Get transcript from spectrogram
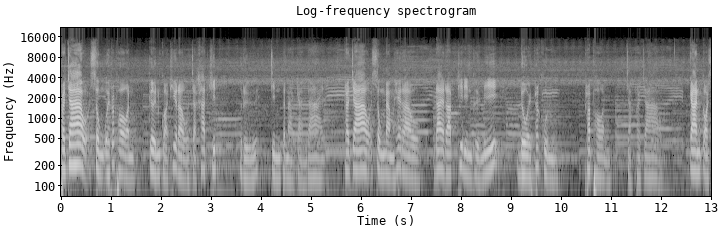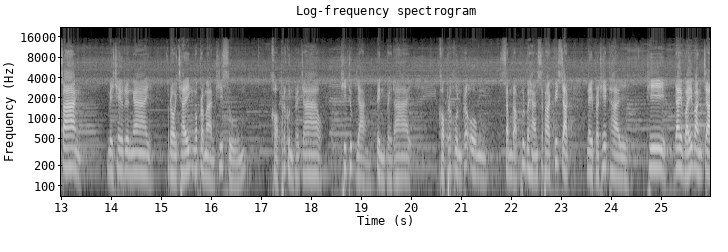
พระเจ้าทรงอวยพระพรเกินกว่าที่เราจะคาดคิดหรือจินตนาการได้ พระเจ้าทรงนำให้เราได้รับที่ดินผืนนี้ โดยพระคุณพระพรจากพระเจ้า การก่อสร้างไม่ใช่เรื่องง่าย เราใช้งบประมาณที่สูง ขอบพระคุณพระเจ้าที่ทุกอย่างเป็นไปได้ ขอบพระคุณพระองค์สำหรับผู้บริหารสภาคริสตจักรในประเทศไทยที่ได้ไว้วางใจ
